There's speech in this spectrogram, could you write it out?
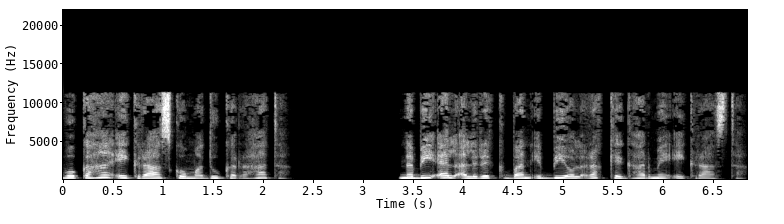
वो कहाँ एक राज को मधु कर रहा था? नबी एल अलरिक बन इब्बी उलरक के घर में एक राज था।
